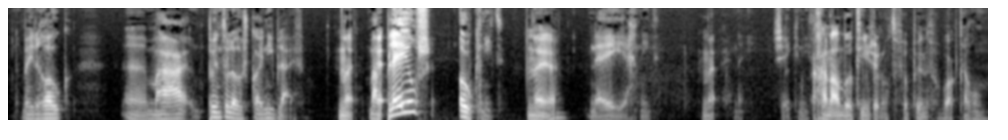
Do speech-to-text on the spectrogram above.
dan ben je er ook. Eh, maar punteloos kan je niet blijven. Nee. Maar Eh, play-offs ook niet. nee, hè? Nee, echt niet. Nee. Zeker niet. Dan gaan andere teams ook nog te veel punten verbakken. Daarom.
